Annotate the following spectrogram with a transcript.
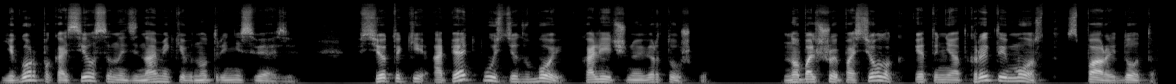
Егор покосился на динамике внутренней связи. Все-таки опять пустят в бой колечную вертушку. Но большой поселок – это не открытый мост с парой дотов.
